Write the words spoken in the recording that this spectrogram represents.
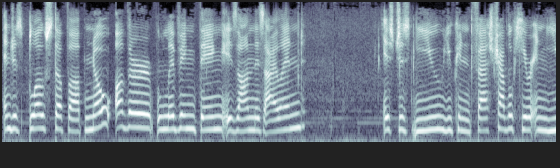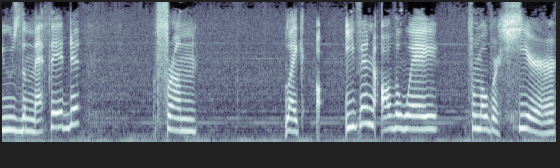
and just blow stuff up. No other living thing is on this island. It's just you. You can fast travel here and use the method from like even all the way from over here,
